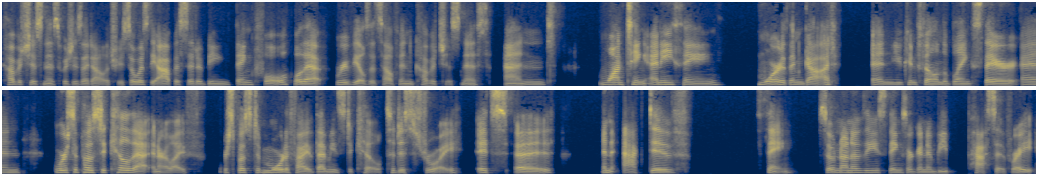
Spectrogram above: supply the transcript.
covetousness, which is idolatry. So, what's the opposite of being thankful? Well, that reveals itself in covetousness and wanting anything more than God. And you can fill in the blanks there. And we're supposed to kill that in our life. We're supposed to mortify. That means to kill, to destroy it's a an active thing. So none of these things are going to be passive, right?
